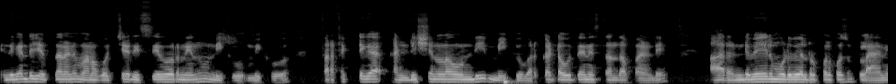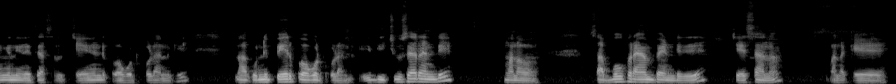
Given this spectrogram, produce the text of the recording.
ఎందుకంటే చెప్తానండి మనకు వచ్చే రిసీవర్ నేను నీకు మీకు పర్ఫెక్ట్గా కండిషన్లో ఉండి మీకు వర్కౌట్ అవుతేనే ఇస్తాను తప్ప అండి. ఆ రెండు వేలు మూడు వేల రూపాయల కోసం ప్లానింగ్ నేనైతే అసలు చేయనండి పోగొట్టుకోవడానికి. నాకు ఉన్ని పేరు పోగొట్టుకోవడానికి. ఇది చూసారండి? మనం సబ్బు ఫ్రాంప్ అండి ఇది. చేశాను. మనకి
